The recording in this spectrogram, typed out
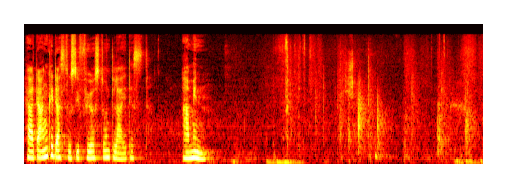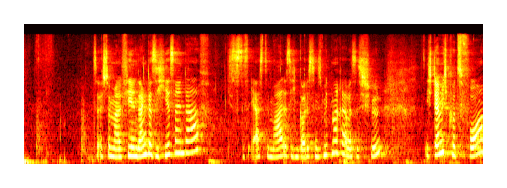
Herr, danke, dass du sie führst und leitest. Amen. Zuerst einmal vielen Dank, dass ich hier sein darf. Das ist das erste Mal, dass ich einen Gottesdienst mitmache, aber es ist schön. Ich stelle mich kurz vor.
